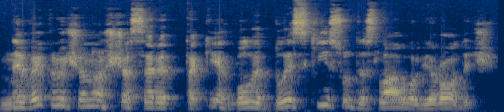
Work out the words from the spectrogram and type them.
Не виключено, що серед таких були близькі Судиславові родичі.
